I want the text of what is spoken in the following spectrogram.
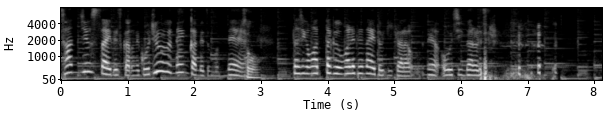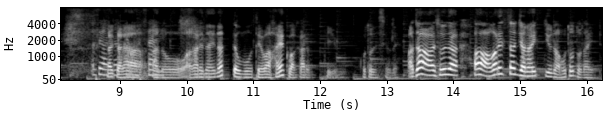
30歳ですからね、50年間ですもんね。そ私が全く生まれてない時からね、お家になられてる。お世う。話になってだから、あの、上がれないなって思う手は早くわかるっていうことですよね。あ、だ、それだ、あ、上がれてたんじゃないっていうのはほとんどないんで。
